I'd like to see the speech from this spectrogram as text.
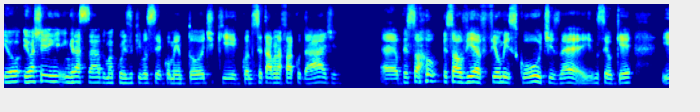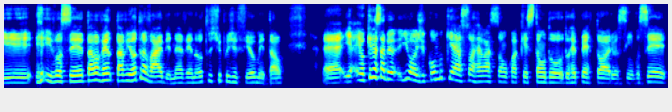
Eu, eu achei engraçado uma coisa que você comentou de que quando você estava na faculdade, é, o pessoal, o pessoal via filmes cults, né, e não sei o quê, e, e você estava vendo, tava em outra vibe, né, vendo outros tipos de filme e tal. É, e eu queria saber, e hoje, como que é a sua relação com a questão do, do repertório, assim, você,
